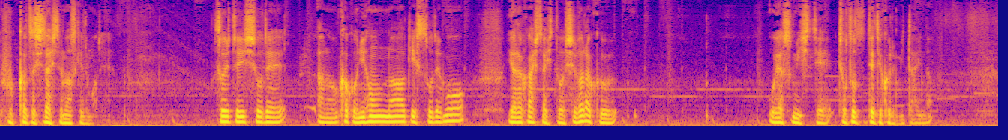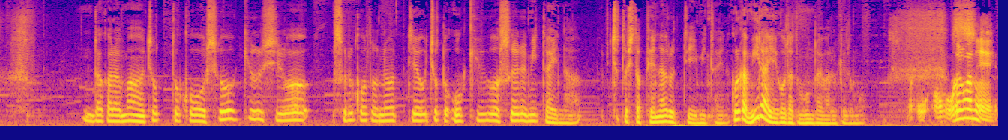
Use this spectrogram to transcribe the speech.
復活しだしてますけどもね。それと一緒で、あの、過去日本のアーティストでも、やらかした人はしばらくお休みして、ちょっとずつ出てくるみたいな。だからまあ、ちょっとこう、小休止はすることによって、ちょっとお給を据えるみたいな、ちょっとしたペナルティみたいな。これが未来英語だと問題があるけども。お俺はね、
